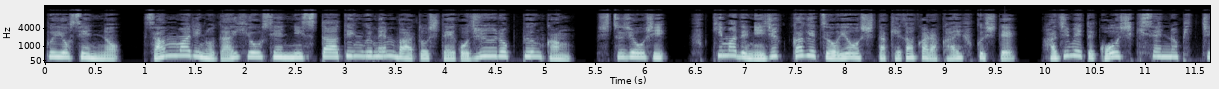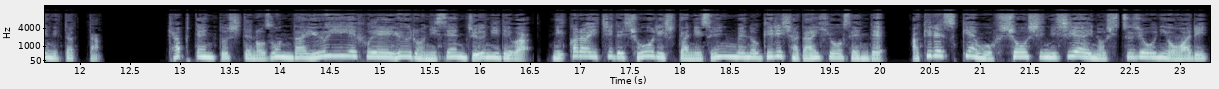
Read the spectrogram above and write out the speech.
プ予選の3割の代表戦にスターティングメンバーとして56分間出場し、復帰まで20ヶ月を要した怪我から回復して、初めて公式戦のピッチに立った。キャプテンとして臨んだ UEFA ユーロ2012では2から1で勝利した2戦目のギリシャ代表戦でアキレス腱を負傷し2試合の出場に終わり、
